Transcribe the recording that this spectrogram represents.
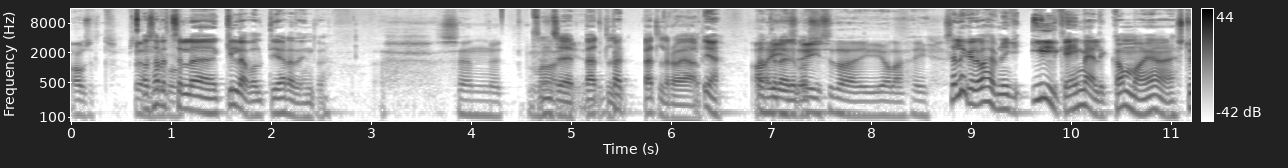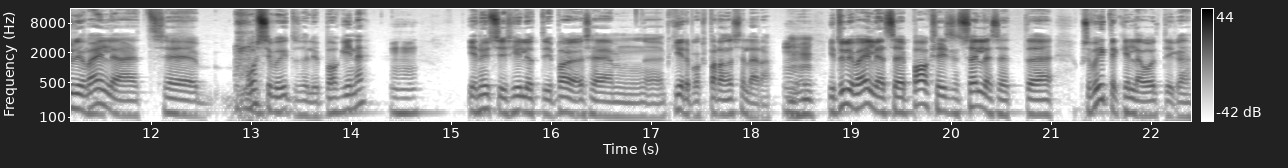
ausalt. aga sa oled selle Killavolti ära teinud või? see on nüüd see on see Battle Bat-, Battle Royale. jah, ei, ei, seda ei ole, ei. sellega oli vahepeal mingi ilge imelik kamma ja siis tuli välja, et see bossi võitlus oli pagine Mm -hmm. ja nüüd siis hiljuti pa- see mm, Gearbox parandas selle ära. Mm -hmm. ja tuli välja, et see paak seisnes selles, et äh, kui sa võitled kilovoltiga,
